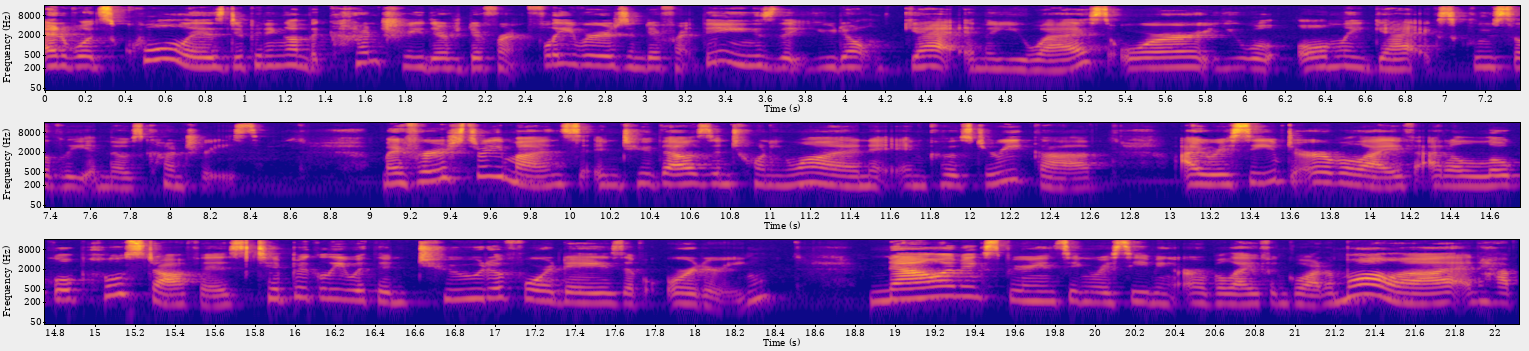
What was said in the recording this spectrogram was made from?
And what's cool is, depending on the country, there's different flavors and different things that you don't get in the US or you will only get exclusively in those countries. My first three months in 2021 in Costa Rica, I received Herbalife at a local post office, typically within two to four days of ordering. Now I'm experiencing receiving Herbalife in Guatemala and have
